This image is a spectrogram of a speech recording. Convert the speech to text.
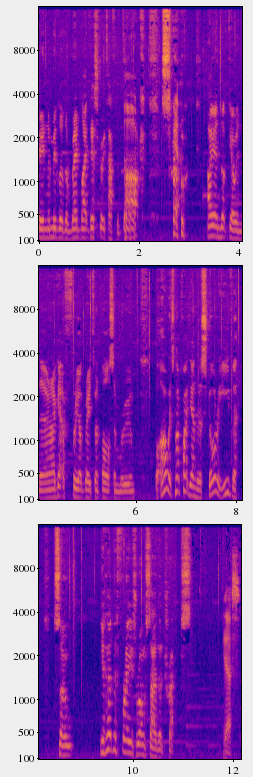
in the middle of the red light district after dark. So Yeah. I end up going there and I get a free upgrade to an awesome room. But oh, it's not quite the end of the story either. So you heard the phrase wrong side of the tracks. yes.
